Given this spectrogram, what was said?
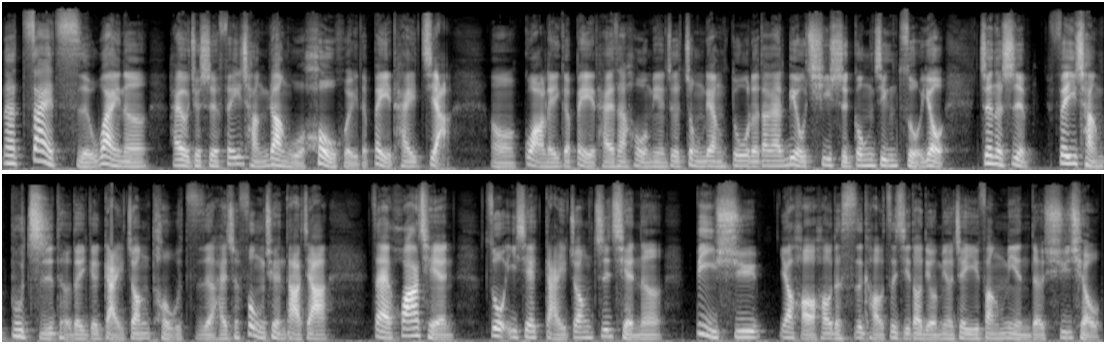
那在此外呢，还有就是非常让我后悔的备胎架哦，挂了一个备胎在后面，这个重量多了大概六七十公斤左右，真的是非常不值得的一个改装投资啊。还是奉劝大家在花钱做一些改装之前呢，必须要好好的思考自己到底有没有这一方面的需求，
